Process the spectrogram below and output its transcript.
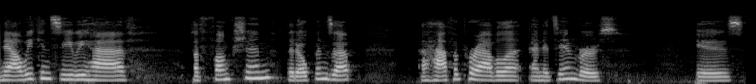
Now we can see we have a function that opens up a half a parabola and its inverse is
